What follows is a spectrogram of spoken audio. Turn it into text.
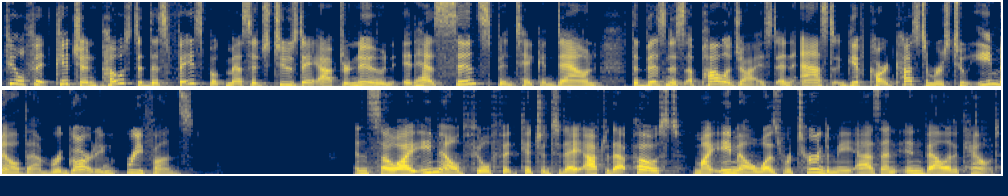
Fuel Fit Kitchen posted this Facebook message Tuesday afternoon. It has since been taken down. The business apologized and asked gift card customers to email them regarding refunds. And so I emailed Fuel Fit Kitchen today after that post. My email was returned to me as an invalid account.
